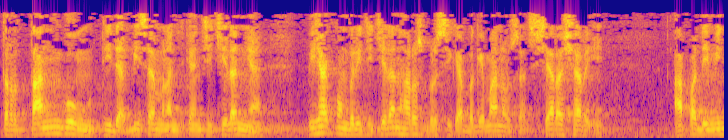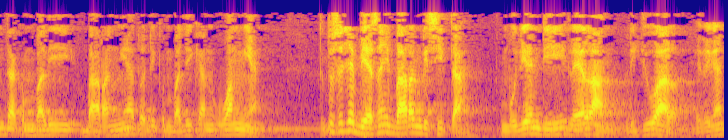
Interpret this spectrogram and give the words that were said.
tertanggung tidak bisa melanjutkan cicilannya, pihak pemberi cicilan harus bersikap bagaimana Ustaz? Secara syari. Apa diminta kembali barangnya atau dikembalikan uangnya? Tentu saja biasanya barang disita, kemudian dilelang, dijual, gitu kan?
